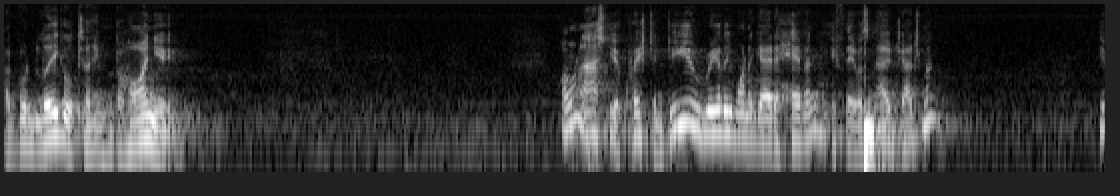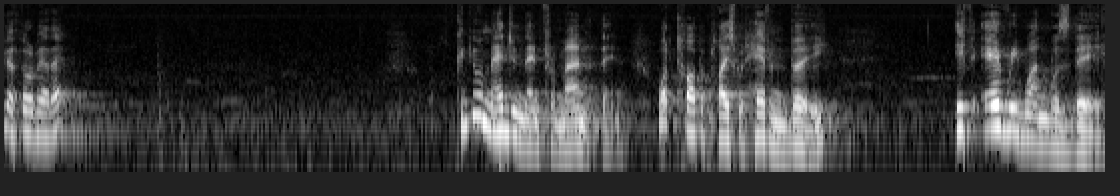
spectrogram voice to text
a good legal team behind you. I want to ask you a question. Do you really want to go to heaven if there was no judgment? Have you ever thought about that? Can you imagine then for a moment then what type of place would heaven be if everyone was there,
